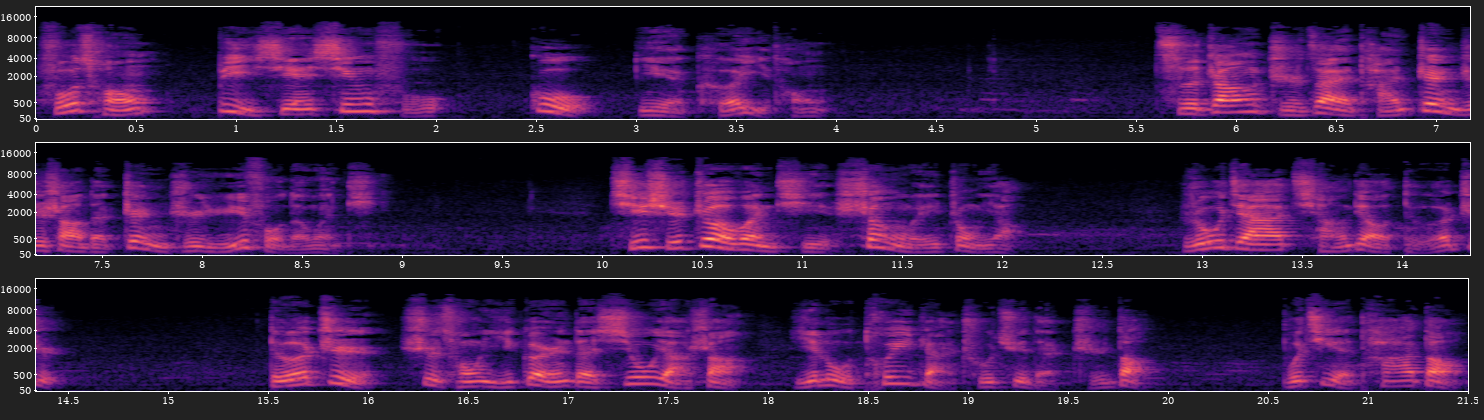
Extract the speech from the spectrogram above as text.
服从必先心服。故也可以通。此章旨在谈政治上的正直与否的问题。其实这问题甚为重要。儒家强调德治，德治是从一个人的修养上一路推展出去的直道，不借他道，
